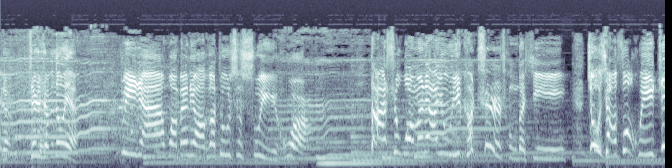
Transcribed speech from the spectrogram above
个这是什么东西？虽然我们两个都是水货。但是我们俩有一颗赤诚的心，就想做回真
